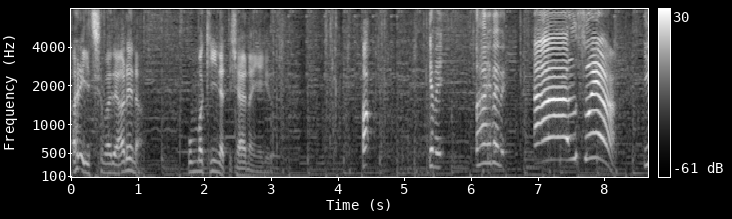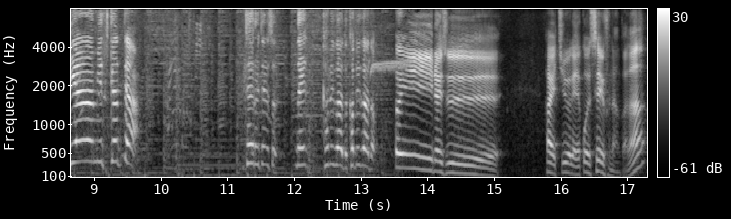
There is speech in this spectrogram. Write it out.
あれいつまであれなん？ほんま気になってしゃあないんやけど。あやばいあーやばいやばいあー嘘やん！いやー見つかった。頼る頼るそな壁ガード壁ガード。はいナイス。はいというわけでこれセーフなんかな？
